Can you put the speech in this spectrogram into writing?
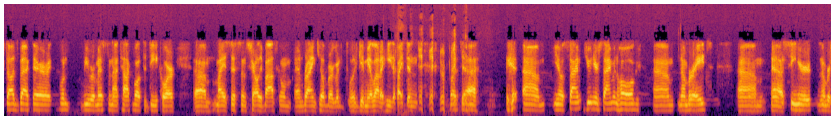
studs back there. Wouldn't be remiss to not talk about the decor. Um, my assistants, Charlie Bosco and Brian Kilberg, would, would give me a lot of heat if I didn't. but, uh, um, you know, Simon, junior Simon Hogue, um, number eight, um, uh, senior number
